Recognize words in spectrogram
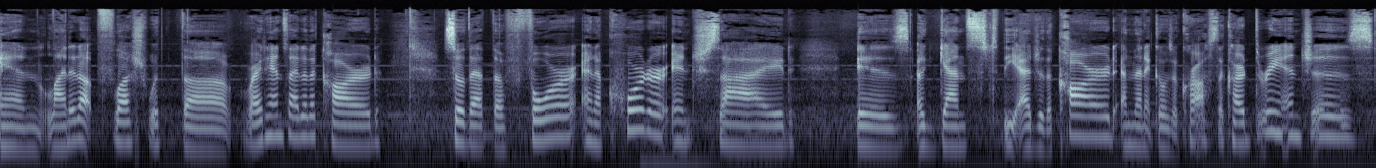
and line it up flush with the right hand side of the card so that the four and a quarter inch side is against the edge of the card and then it goes across the card three inches.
